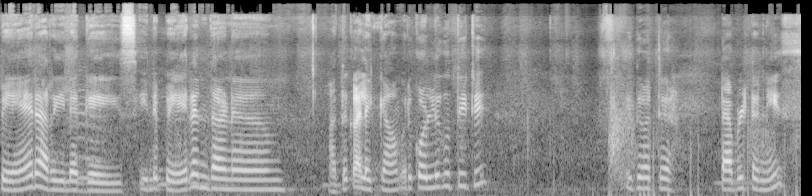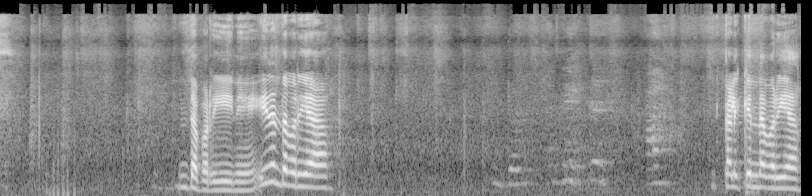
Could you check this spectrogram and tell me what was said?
പേരറിയില്ല ഗെയ്സ് ഇതിന്റെ പേരെന്താണ്? അത് കളിക്കാം. ഒരു കൊള്ളി കുത്തിയിട്ട് ഇത് മറ്റേ ടേബിൾ ടെന്നീസ് എന്താ പറയുന്നത് ഇതിന് ഇതെന്താ പറയുക കളിക്കെന്താ പറയുക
